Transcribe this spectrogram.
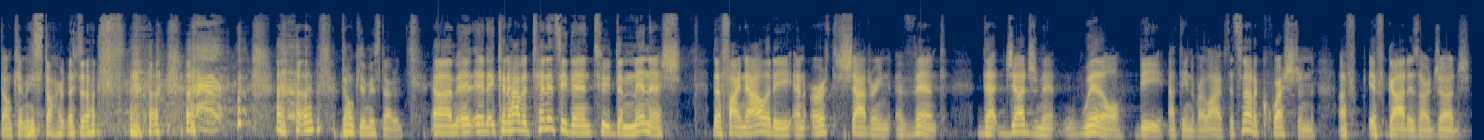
don't get me started. don't get me started. Um, it, it, it can have a tendency then to diminish the finality and earth shattering event that judgment will be at the end of our lives. It's not a question of if God is our judge.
